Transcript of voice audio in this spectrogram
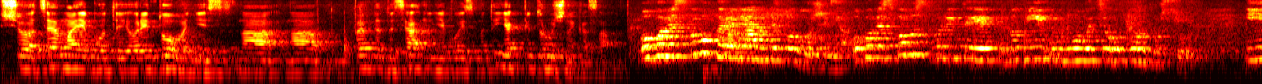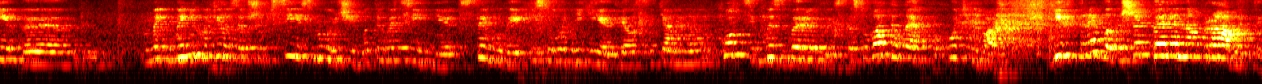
що це має бути орієнтованість на, на певне досягнення якоїсь мети, як підручника саме. Обов'язково переглянути положення, обов'язково створити нові умови цього конкурсу. І е, мені хотілося б, щоб всі існуючі мотиваційні стимули, які сьогодні є для освітян і науковців, ми зберегли. Скасувати легко, потім важко. Їх перенаправити,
